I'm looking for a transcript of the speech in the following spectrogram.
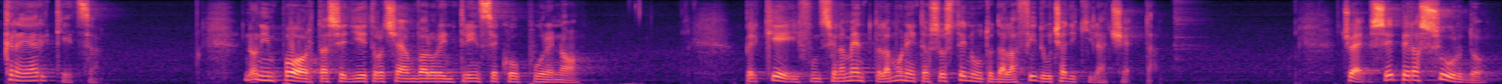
crea ricchezza. Non importa se dietro c'è un valore intrinseco oppure no, perché il funzionamento della moneta è sostenuto dalla fiducia di chi l'accetta. Cioè, se per assurdo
